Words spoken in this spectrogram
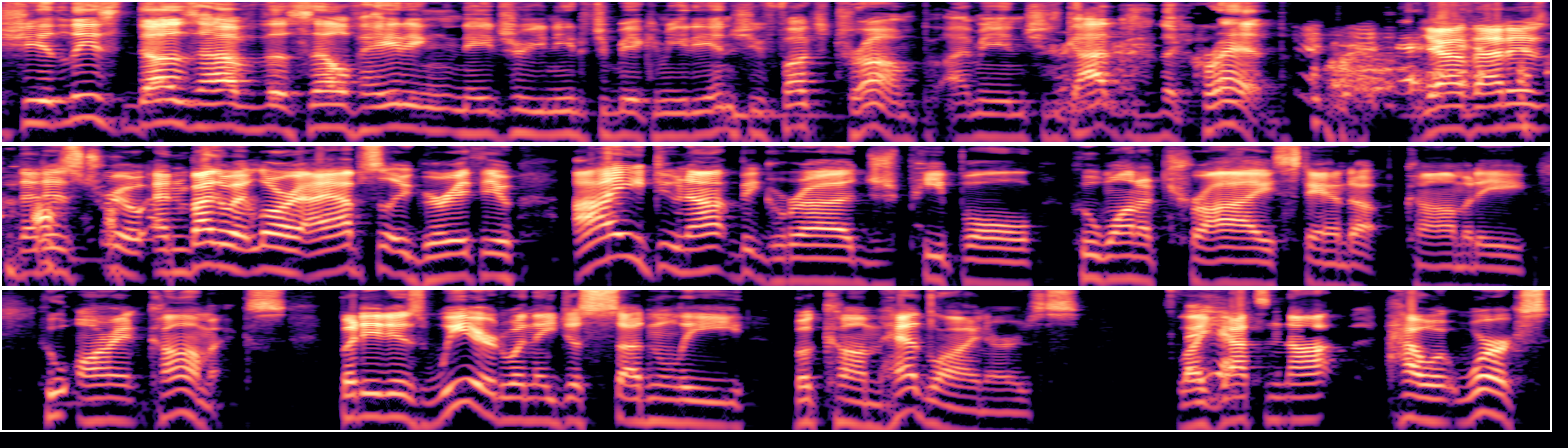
she at least does have the self-hating nature you need to be a comedian. She fucked Trump. I mean, she's got the cred. yeah, that is that is true. And by the way, Laura, I absolutely agree with you. I do not begrudge people who want to try stand-up comedy who aren't comics. But it is weird when they just suddenly become headliners. Like Yeah. that's not how it works.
